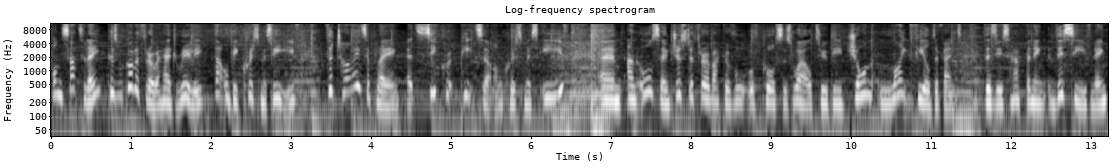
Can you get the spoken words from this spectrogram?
On Saturday, because we've got to throw ahead really, that will be Christmas Eve. The Tides are playing at Secret Pizza on Christmas Eve. Um, and also, just a throwback, of, of course, as well, to the John Lightfield event that is happening this evening,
